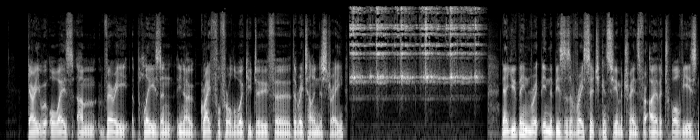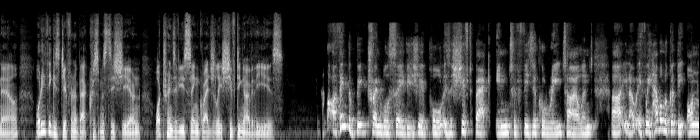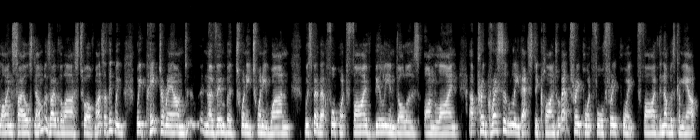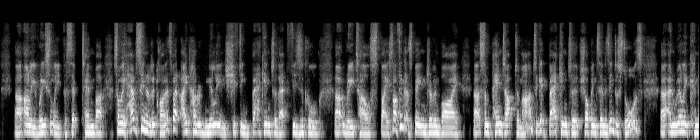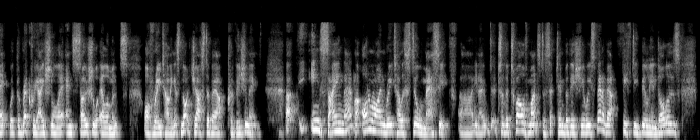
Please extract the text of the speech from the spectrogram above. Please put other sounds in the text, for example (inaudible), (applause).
Gary, we're always um, very pleased and you know grateful for all the work you do for the retail industry. Now, you've been re- in the business of researching consumer trends for over 12 years now. What do you think is different about Christmas this year, and what trends have you seen gradually shifting over the years? I think the big trend we'll see this year, Paul, is a shift back into physical retail. And, uh, you know, if we have a look at the online sales numbers over the last 12 months, I think we, we peaked around November 2021. We spent about $4.5 billion online. Uh, progressively, that's declined to about 3.4, 3.5. The numbers coming out uh, only recently for September. So we have seen a decline. That's about 800 million shifting back into that physical uh, retail space. And I think that's being driven by uh, some pent up demand to get back into shopping centres, into stores, uh, and really connect with the recreational and social elements of retailing. It's not just about provisioning. Uh, in saying that, online retail is still massive. Uh, you know, to the 12 months to September this year, we spent about $50 billion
